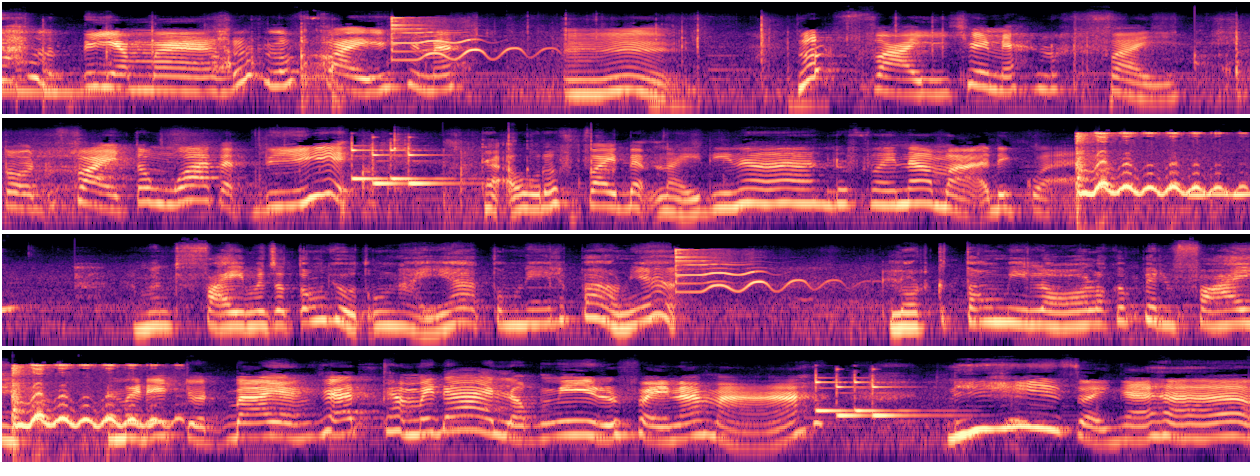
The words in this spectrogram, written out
น่าจะเตรียมมารถรถไฟใช่ไหมอืม รถไฟใช่ไหมรถไฟตัวรถไฟต้องวาดแบบนี้แต่เอารถไฟแบบไหนดีนะ รถไฟหน้าหมาดีกว่า มันไฟมันจะต้องอยู่ตรงไหนอะตรงนี้หรือเปล่าเนี่ยรถก็ต้องมีล้อแล้วก็เป็นไฟ ไม่ได้จดมาอย่างชัดทำไม่ได้หรอกนี่รถไฟหน้าหมา นี่สวยงาม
